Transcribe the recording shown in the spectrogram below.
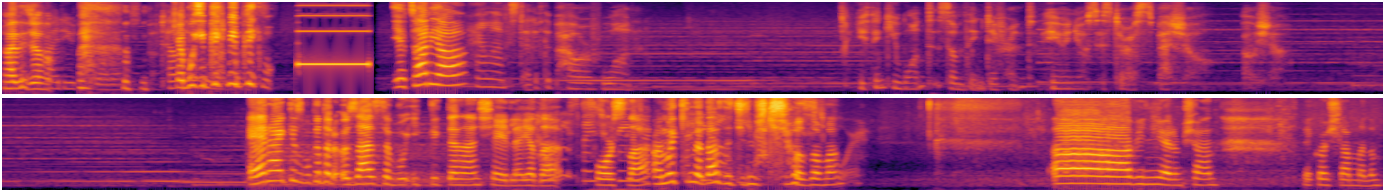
Hadi canım. Ya bu iplik mi iplik? Yeter ya. You think you want something different. You and your sister are special, Osha. Eğer herkes bu kadar özelse bu iplik denen şeyle ya da force'la. Anakin neden seçilmiş kişi o zaman? Aa bilmiyorum şu an. Pek hoşlanmadım.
